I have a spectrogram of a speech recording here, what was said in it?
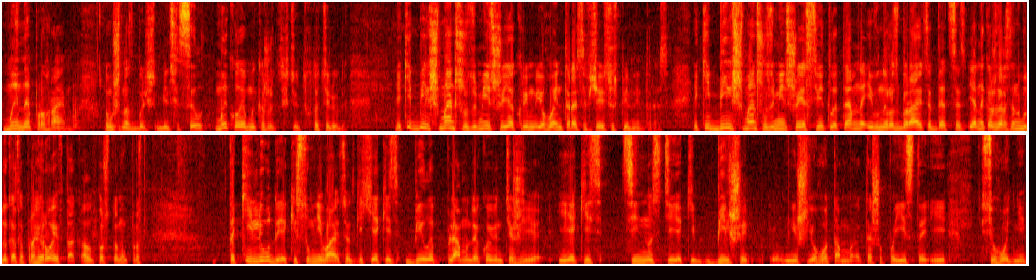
ми не програємо. Тому що у нас більше, більше сил. Ми, коли ми кажуть, хто ці люди, які більш-менш розуміють, що є, крім його інтересів, ще є суспільний інтерес, які більш-менш розуміють, що є світле, темне, і вони розбираються, де це. Я не кажу зараз, я не буду казати про героїв, так, але просто, ну просто такі люди, які сумніваються, у яких є якісь біле пляма, до якої він тяжіє, є якісь цінності, які більше, ніж його там те, що поїсти, і сьогодні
